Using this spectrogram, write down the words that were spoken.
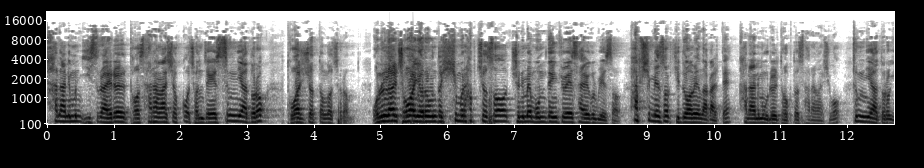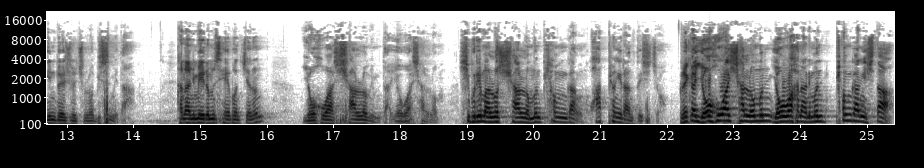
하나님은 이스라엘을 더 사랑하셨고 전쟁에 승리하도록 도와주셨던 것처럼 오늘날 저와 여러분도 힘을 합쳐서 주님의 몸된 교회 사역을 위해서 합심해서 기도하며 나갈 때 하나님은 우리를 더욱더 사랑하시고 승리하도록 인도해 주실 줄로 믿습니다. 하나님의 이름 세 번째는 여호와 샬롬입니다. 여호와 샬롬. 히브리 말로 샬롬은 평강, 화평이라는 뜻이죠. 그러니까 여호와 샬롬은 여호와 하나님은 평강이시다.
